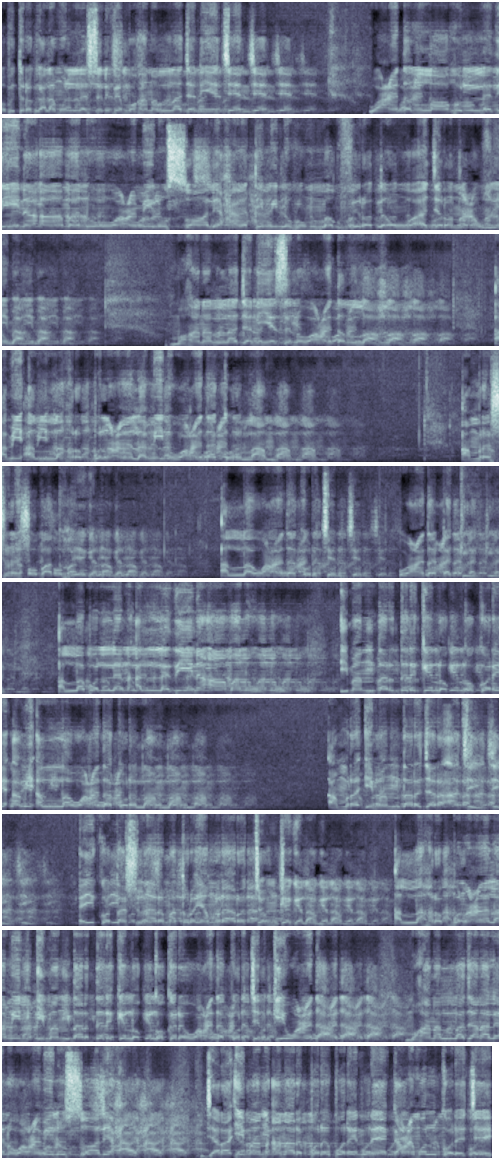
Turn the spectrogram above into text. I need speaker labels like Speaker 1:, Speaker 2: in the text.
Speaker 1: পবিত্র কালামুল্লাহ শরীফে মহান আল্লাহ জানিয়েছেন وعد الله الذين آمنوا وعملوا الصالحات منهم مغفرة وأجرا عظيما মহান আল্লাহ জানিয়েছেন ওয়াদ আল্লাহ আমি আল্লাহ রব্বুল আলামিন ওয়াদা করলাম আমরা শুনে অবাক হয়ে গেলাম আল্লাহ ওয়াদা করেছেন। ওয়াদাটা কি? আল্লাহ বললেন আল্লাযীনা আমানু ইমানদারদেরকে লক্ষ্য করে আমি আল্লাহ ওয়াদা করলাম। আমরা ইমানদার যারা আছি এই কথা শোনার মাত্রই আমরা আরও চমকে গেলাম। আল্লাহ রব্বুল আলামিন ইমানদারদেরকে লক্ষ্য করে ওয়াদা করছেন। কি ওয়াদা? মহান আল্লাহ জানালেন ওয়া আমিলুস সালিহাত। যারা ঈমান আনার পরে পরে নেক আমল করেছে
